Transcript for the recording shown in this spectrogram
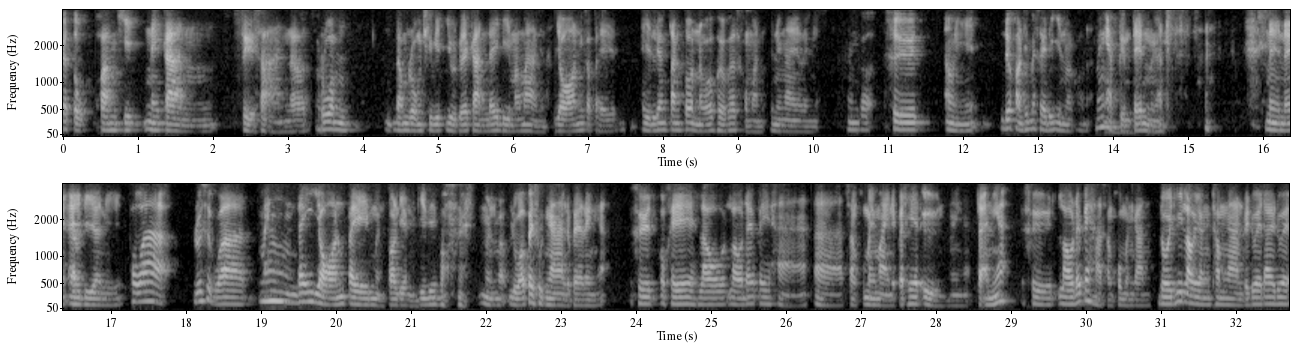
กระตุกความคิดในการสื่อสารแล้วร่วม ดำรงชีวิตอยู่ด้วยกันได้ดีมากๆเลยนะย้อนกลับไปไอ้เรื่องตั้งต้นนะว่าเพอร์เพสของมันเป็นยังไงอะไรเงี้ยนั่นก็คือเอาอย่างนี้ด้วยความที่ไม่เคยได้ยินมาก่อนแม่งแอบตื่นเต้นเหมือนกันในในไอเดียนี้ เพราะว่ารู้สึกว่าแม่งได้ย้อนไปเหมือนตอนเรียนที่พี่บอกเหมือนแบบหรือว่าไปฝึกงานหรือไปอะไรเงี้ยคือโอเคเราเราได้ไปหาสังคมใหม่ ๆ ในประเทศอื่นอะไรเงี้ยแต่อันเนี้ยคือเราได้ไปหาสังคมเหมือนกัน โดยที่เรายังทำงานไปด้วยได้ด้วย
